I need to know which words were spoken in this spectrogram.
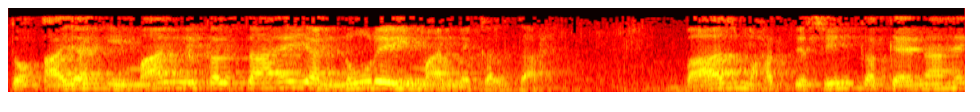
تو آیا ایمان نکلتا ہے یا نور ایمان نکلتا ہے؟ بعض محدثین کا کہنا ہے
